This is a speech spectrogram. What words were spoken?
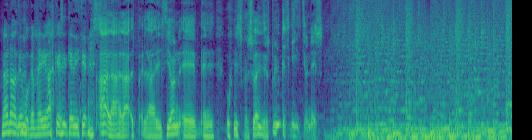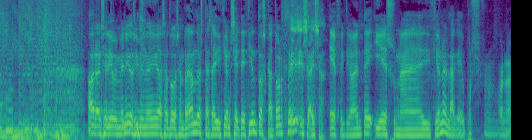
No, no, digo que me digas qué, qué edición es. Ah, la, la, edición. Eh, eh, uy, pero eso la dices tú, ¿yo ¿qué edición es? Ahora, en serio, bienvenidos y bienvenidas a todos Enredando. Esta es la edición 714. Eh, esa, esa. Efectivamente, y es una edición en la que, pues, bueno,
